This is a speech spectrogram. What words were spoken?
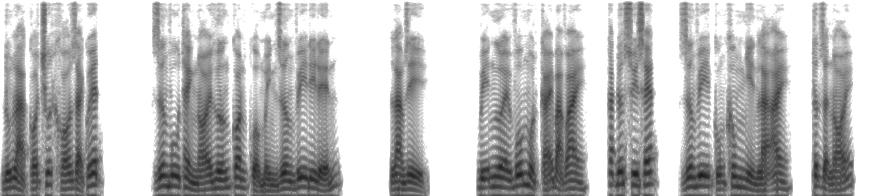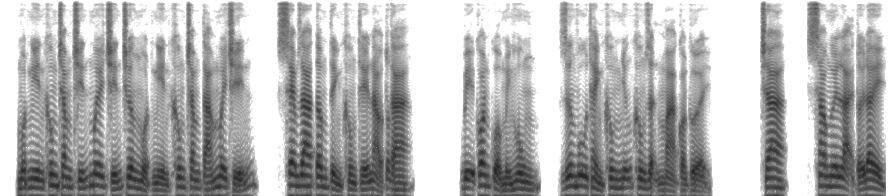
đúng là có chút khó giải quyết. Dương vu thành nói hướng con của mình dương vĩ đi đến. Làm gì? Bị người vỗ một cái bà vai cắt đứt suy xét dương vĩ cũng không nhìn là ai tức giận nói. 1099 chương 1089, xem ra tâm tình không thế nào tốt ta. Bị con của mình hung dương vu thành không những không giận mà còn cười. Cha sao ngươi lại tới đây?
